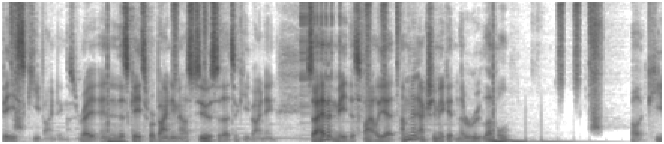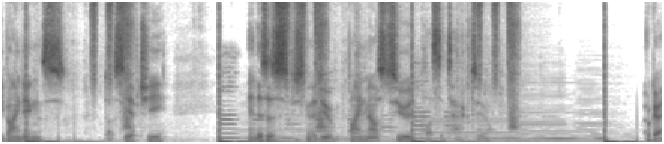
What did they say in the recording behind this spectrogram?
base key bindings, right? And in this case, we're binding mouse 2, so that's a key binding. So I haven't made this file yet. I'm going to actually make it in the root level. Call it key bindings.cfg. And this is just going to do bind mouse 2 plus attack 2. Okay.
